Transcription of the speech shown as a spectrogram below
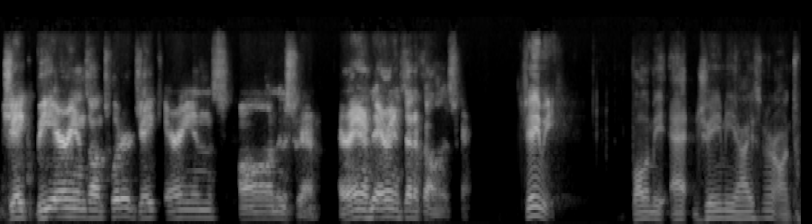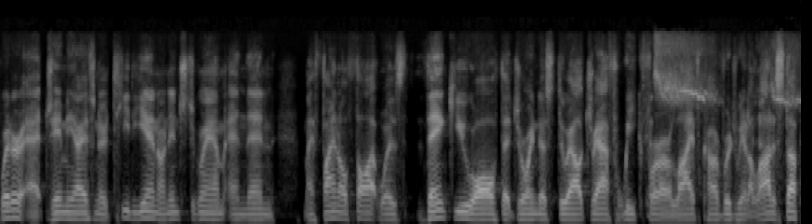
Jake B. Arians on Twitter, Jake Arians on Instagram, Arians, Arians NFL on Instagram. Jamie. Follow me at Jamie Eisner on Twitter, at Jamie Eisner TDN on Instagram, and then my final thought was thank you all that joined us throughout draft week for our live coverage. We had a lot of stuff,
